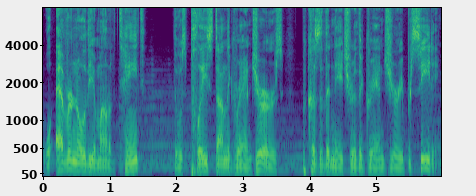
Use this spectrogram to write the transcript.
will ever know the amount of taint that was placed on the grand jurors because of the nature of the grand jury proceeding,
